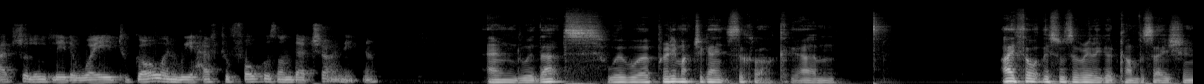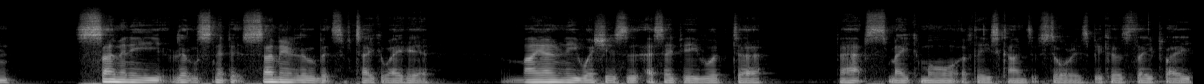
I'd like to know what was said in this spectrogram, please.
absolutely the way to go, and we have to focus on that journey. Yeah? And with that, we were pretty much against the clock. Um, I thought this was a really good conversation so many little snippets, so many little bits of takeaway here. My only wish is that SAP would uh, perhaps make more of these kinds of stories because they play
